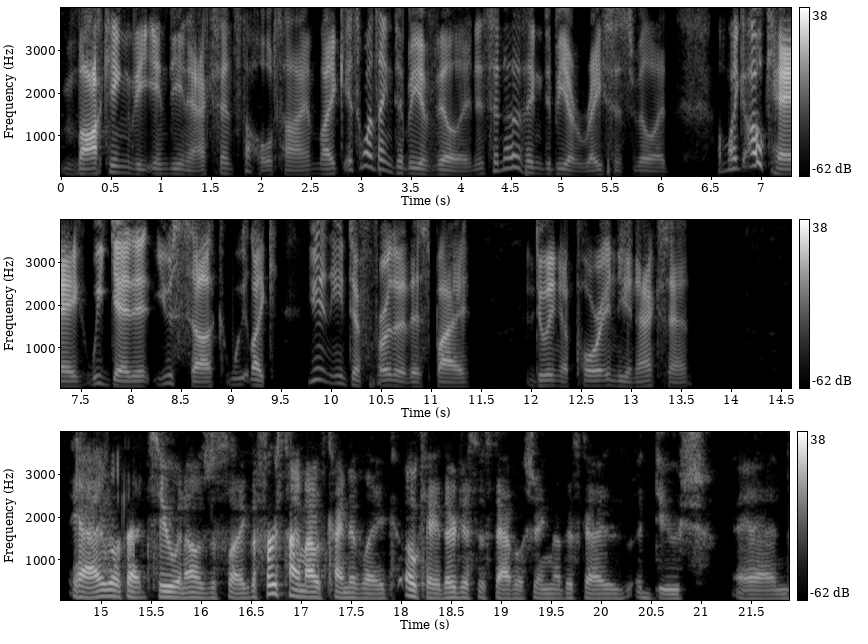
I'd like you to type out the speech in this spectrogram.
mocking the Indian accents the whole time. Like, it's one thing to be a villain; it's another thing to be a racist villain. I'm like, okay, we get it. You suck. We like you didn't need to further this by doing a poor Indian accent. Yeah, I wrote that too, and I was just like, the first time I was kind of like, okay, they're just establishing that this guy is a douche and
